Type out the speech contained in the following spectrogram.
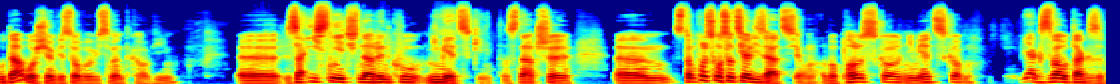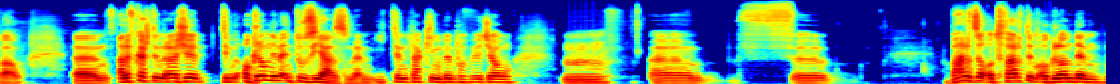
udało się Wiesławowi Smentkowi e, zaistnieć na rynku niemieckim. To znaczy z tą polską socjalizacją, albo polsko-niemiecką, jak zwał, tak zwał. Ale w każdym razie tym ogromnym entuzjazmem i tym takim, bym powiedział, mm, w, bardzo otwartym oglądem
